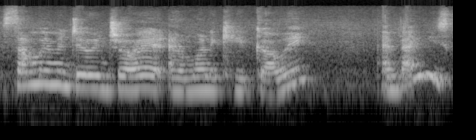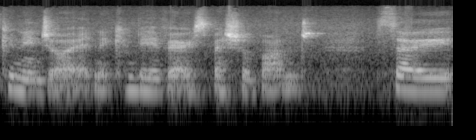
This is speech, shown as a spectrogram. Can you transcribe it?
some women do enjoy it and want to keep going, and babies can enjoy it, and it can be a very special bond. So,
